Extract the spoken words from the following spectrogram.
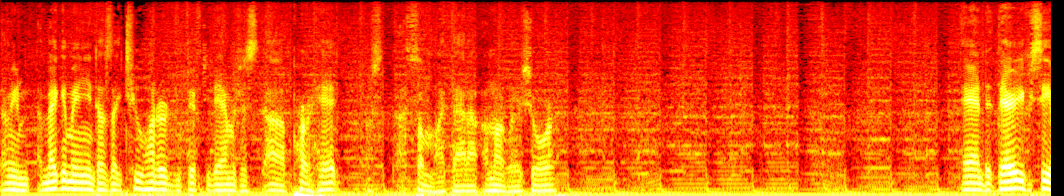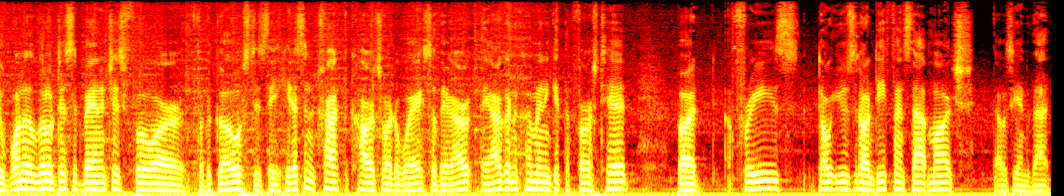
I mean, Mega Minion does like 250 damages uh, per hit, or something like that. I'm not really sure. And there you can see one of the little disadvantages for for the Ghost is that he doesn't attract the cards right away, so they are they are going to come in and get the first hit, but freeze don't use it on defense that much. That was the end of that.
